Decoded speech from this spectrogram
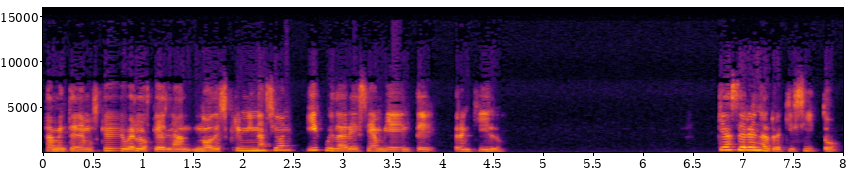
También tenemos que ver lo que es la no discriminación y cuidar ese ambiente tranquilo. ¿Qué hacer en el requisito?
